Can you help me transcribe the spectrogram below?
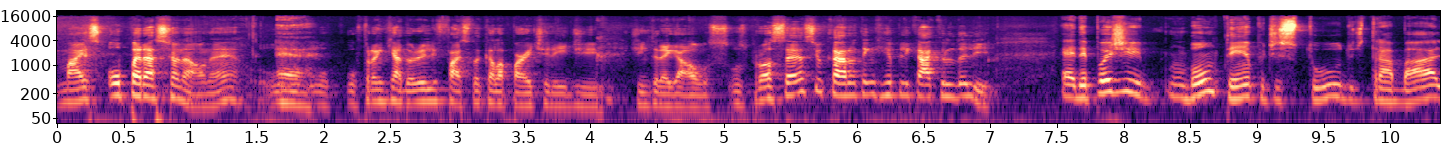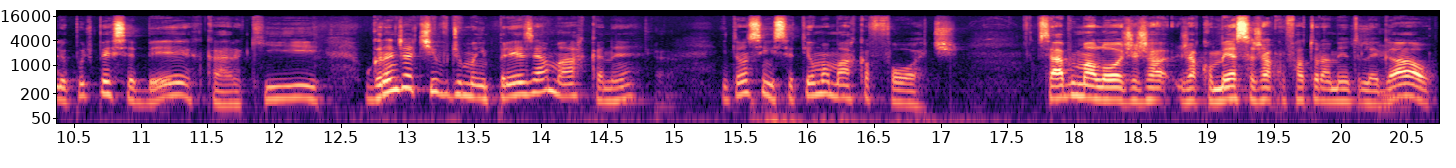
mais operacional, né? O, É. o- o franqueador, ele faz toda aquela parte ali de, de entregar os, os processos e o cara tem que replicar aquilo dali. É, depois de um bom tempo de estudo, de trabalho, eu pude perceber, cara, que o grande ativo de uma empresa é a marca, né? Então, assim, você tem uma marca forte, você abre uma loja, já, já começa já com faturamento legal,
